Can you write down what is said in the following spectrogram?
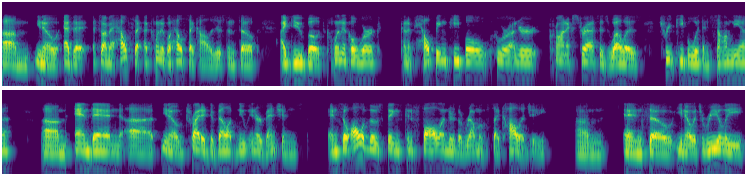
Um, you know, as a so I'm a health a clinical health psychologist, and so I do both clinical work, kind of helping people who are under chronic stress, as well as treat people with insomnia, um, and then uh, you know try to develop new interventions. And so all of those things can fall under the realm of psychology. Um, and so you know it's really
